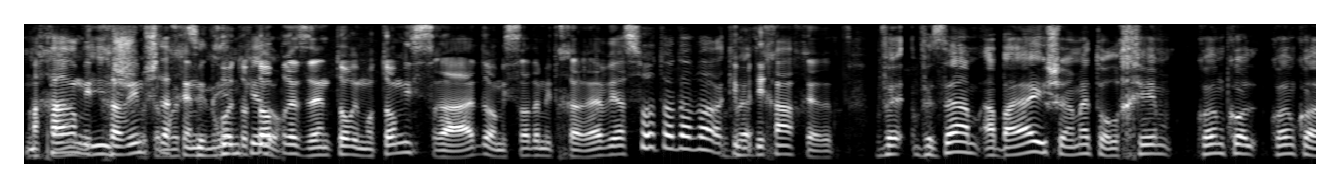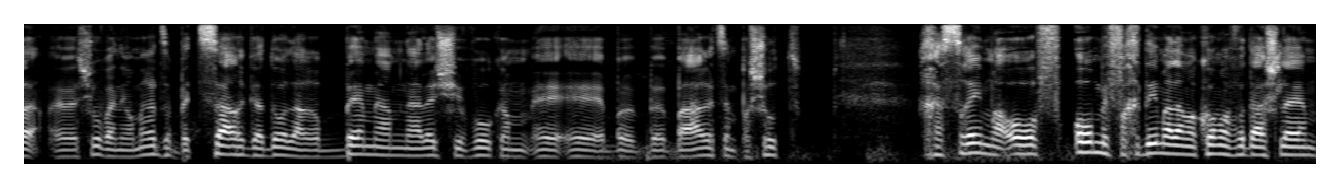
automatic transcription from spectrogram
מחר 200 איש, המתחרים שלכם ייקחו את כאילו. אותו פרזנטור עם אותו משרד, או המשרד המתחרה, ויעשו אותו דבר, רק עם ו- בדיחה אחרת. ו- וזה, הבעיה היא שבאמת הולכים, קודם כל, קודם כל, אה, שוב, אני אומר את זה בצער גדול, הרבה מהמנהלי שיווק הם, אה, אה, ב- ב- בארץ הם פשוט חסרי מעוף, או מפחדים על המקום עבודה שלהם,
